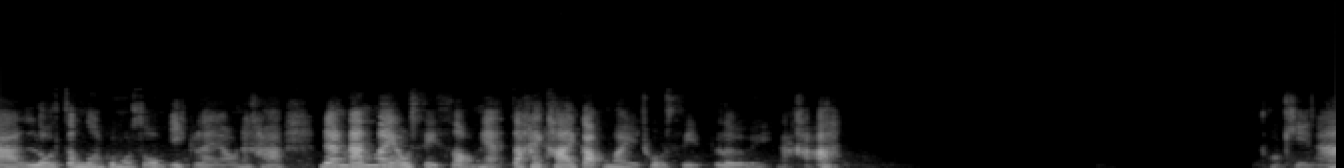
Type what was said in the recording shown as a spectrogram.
การลดจำนวนโครโมโซมอีกแล้วนะคะ ดังนั้นไมโอซิสสองเนี่ยจะคล้ายๆกับไมโทซิสเลยนะคะ โอ เคนะ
